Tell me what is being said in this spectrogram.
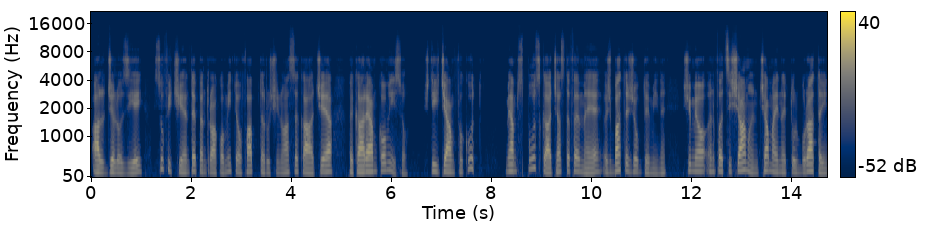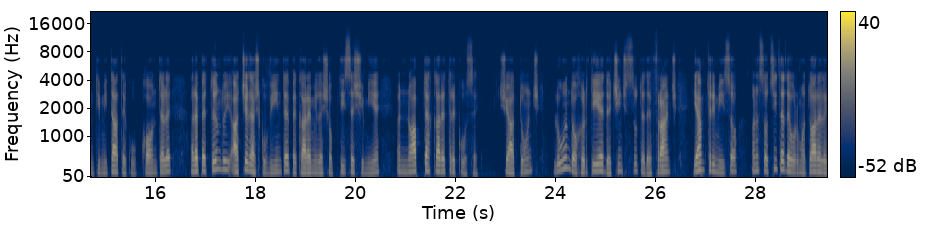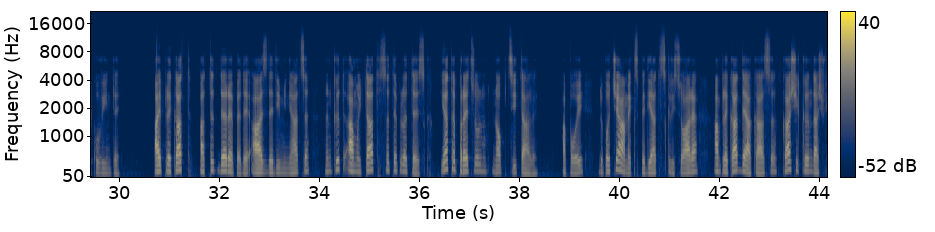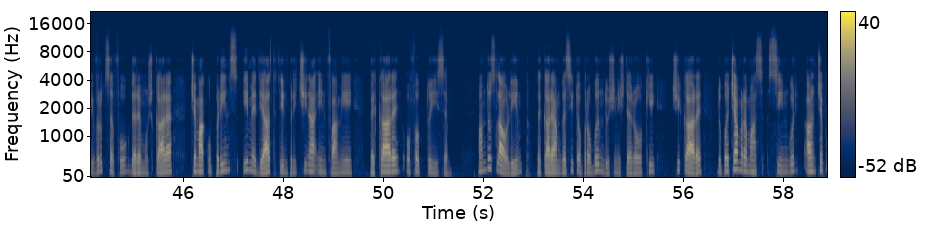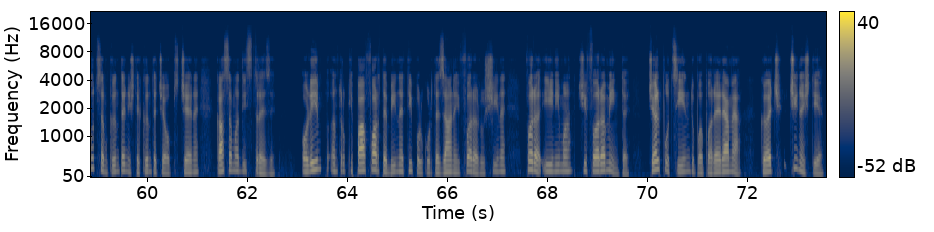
al geloziei, suficiente pentru a comite o faptă rușinoasă ca aceea pe care am comis-o. Știi ce am făcut? Mi-am spus că această femeie își bate joc de mine și mi-o înfățișam în cea mai netulburată intimitate cu contele, repetându-i aceleași cuvinte pe care mi le șoptise și mie în noaptea care trecuse. Și atunci, luând o hârtie de 500 de franci, i-am trimis-o însoțită de următoarele cuvinte. Ai plecat atât de repede azi de dimineață, încât am uitat să te plătesc. Iată prețul nopții tale. Apoi, după ce am expediat scrisoarea, am plecat de acasă, ca și când aș fi vrut să fug de remușcarea ce m-a cuprins imediat din pricina infamiei pe care o făptuisem. M-am dus la Olimp, pe care am găsit-o probându-și niște rochii și care, după ce am rămas singuri, a început să-mi cânte niște cântece obscene ca să mă distreze. Olimp întruchipa foarte bine tipul curtezanei fără rușine, fără inimă și fără minte, cel puțin după părerea mea, căci, cine știe,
